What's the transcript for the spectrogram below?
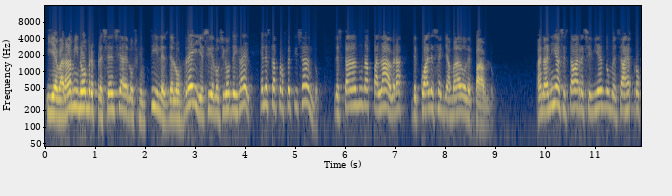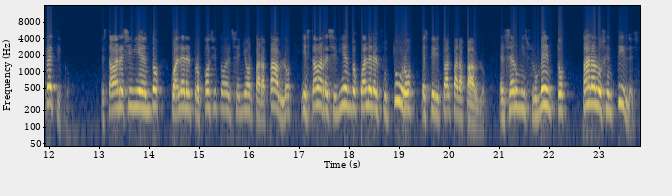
y llevará mi nombre en presencia de los gentiles, de los reyes y de los hijos de Israel. Él está profetizando. Le está dando una palabra de cuál es el llamado de Pablo. Ananías estaba recibiendo un mensaje profético. Estaba recibiendo cuál era el propósito del Señor para Pablo y estaba recibiendo cuál era el futuro espiritual para Pablo. El ser un instrumento para los gentiles,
